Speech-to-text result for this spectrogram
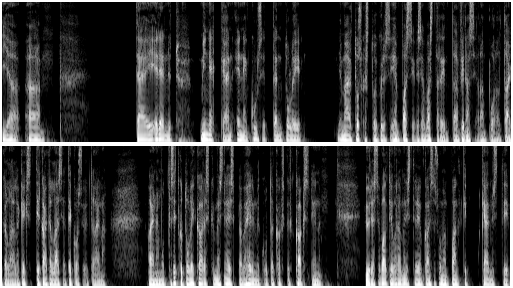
ja äh, tämä ei edennyt minnekään ennen kuin sitten tuli, ja mä tuskastuin kyllä siihen passiivisen vastarintaan finanssialan puolelta aika lailla. Keksittiin kaikenlaisia tekosyitä aina, aina. mutta sitten kun tuli 24. päivä helmikuuta 2022, niin yhdessä valtiovarainministeriön kanssa Suomen Pankki käynnisti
